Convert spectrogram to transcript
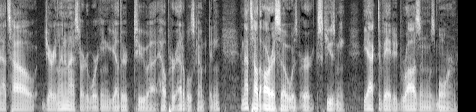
that's how Jerry Lynn and I started working together to uh, help her edibles company. And that's how the RSO was, or excuse me, the activated rosin was born.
